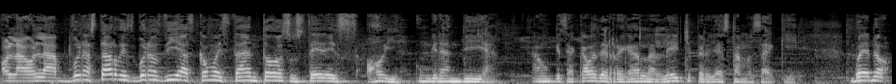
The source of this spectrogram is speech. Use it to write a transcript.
Hola, hola, buenas tardes, buenos días, ¿cómo están todos ustedes? Hoy, un gran día, aunque se acaba de regar la leche, pero ya estamos aquí. Bueno,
